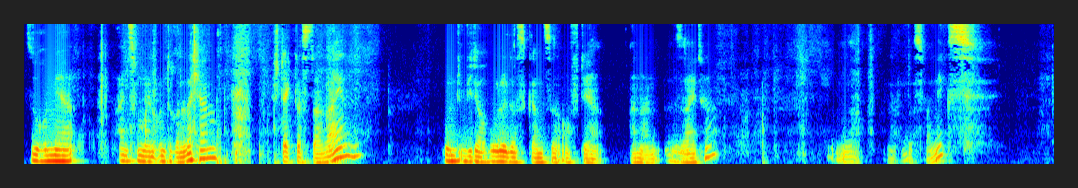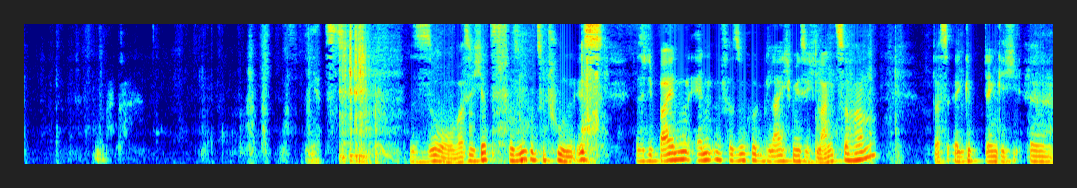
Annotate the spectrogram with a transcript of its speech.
suche mir eins von meinen unteren Löchern, stecke das da rein und wiederhole das Ganze auf der anderen Seite. Das war nix. Jetzt. So, was ich jetzt versuche zu tun ist, dass ich die beiden Enden versuche gleichmäßig lang zu haben. Das ergibt, denke ich, äh,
